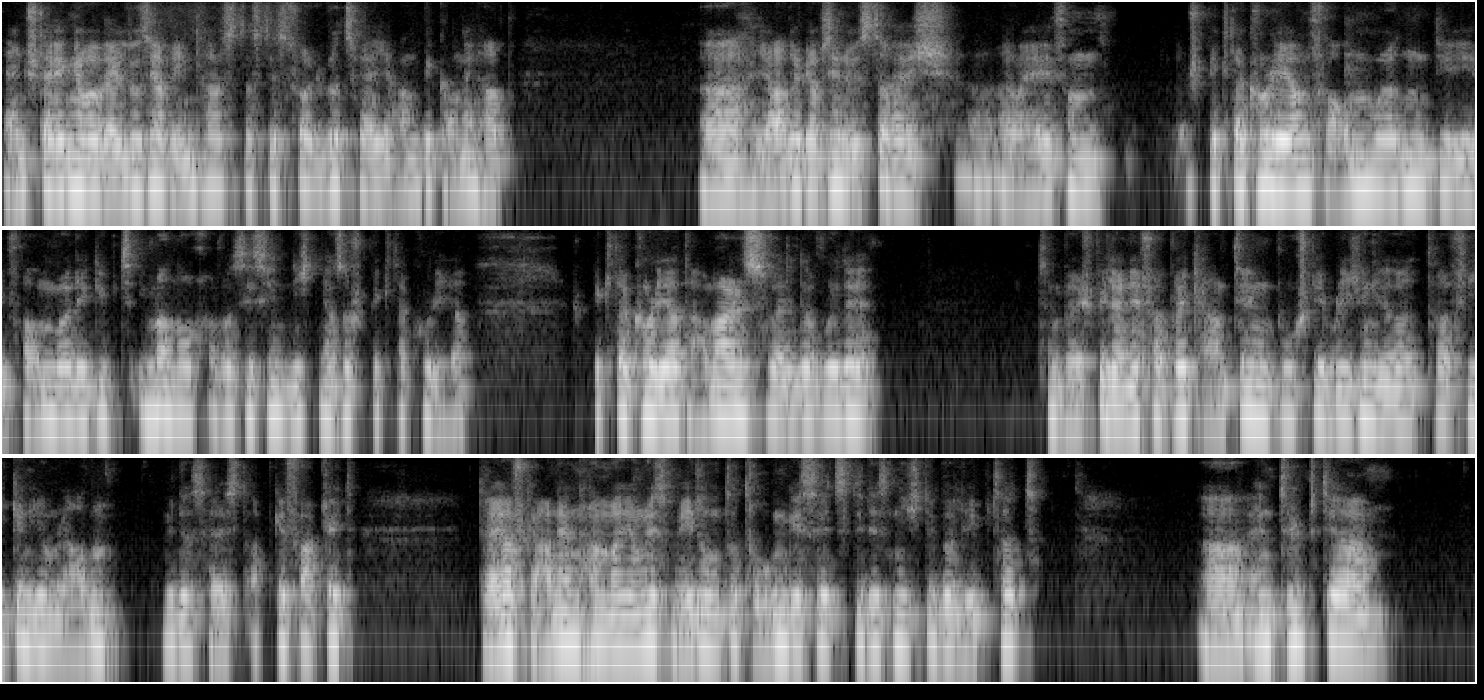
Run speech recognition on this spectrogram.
einsteigen. Aber weil du es erwähnt hast, dass das vor über zwei Jahren begonnen hat, äh, ja, da gab es in Österreich äh, eine Reihe von spektakulären Frauenmorden. Die Frauenmorde gibt es immer noch, aber sie sind nicht mehr so spektakulär. Spektakulär damals, weil da wurde zum Beispiel eine Fabrikantin buchstäblich in ihrer Trafik, in ihrem Laden, wie das heißt, abgefackelt. Drei Afghanen haben ein junges Mädel unter Drogen gesetzt, die das nicht überlebt hat. Äh, ein Typ, der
